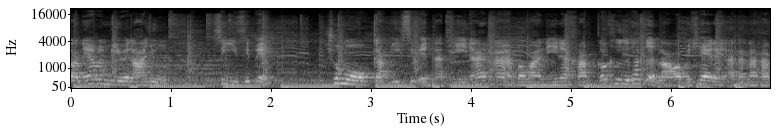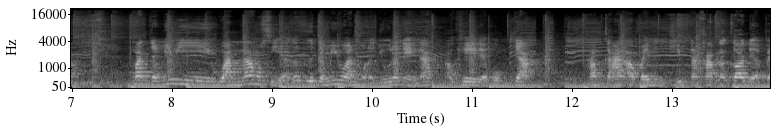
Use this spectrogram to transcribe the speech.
ตอนนี้มันมีเวลาอยู่ 41 ชั่วโมงกับอีก 11 นาทีนะอ่าประมาณนี้นะครับ ก็คือถ้าเกิดเราเอาไปแช่ในอันนั้นนะครับ มันจะไม่มีวันเน่าเสียก็คือจะไม่มีวันหมดอายุนั่นเองนะโอเคเดี๋ยวผมจะทำการเอาไป1คลิปนะครับ แล้วก็เดี๋ยวไป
